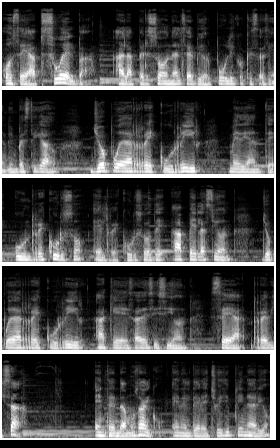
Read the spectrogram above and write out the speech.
o se absuelva a la persona, al servidor público que está siendo investigado, yo pueda recurrir mediante un recurso, el recurso de apelación, yo pueda recurrir a que esa decisión sea revisada. Entendamos algo, en el derecho disciplinario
